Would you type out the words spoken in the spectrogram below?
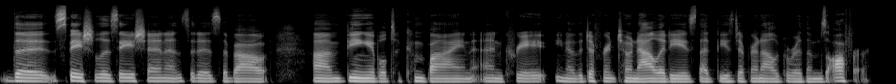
the spatialization as it is about um, being able to combine and create, you know, the different tonalities that these different algorithms offer.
